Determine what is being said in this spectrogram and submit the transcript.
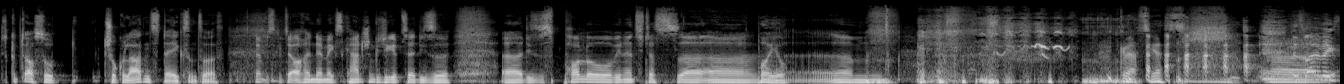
es gibt auch so Schokoladensteaks und sowas. Es gibt ja auch in der mexikanischen Küche gibt's ja diese äh, dieses Polo, wie nennt sich das? Äh, äh, Pollo. Ähm, Gracias. Das war übrigens,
